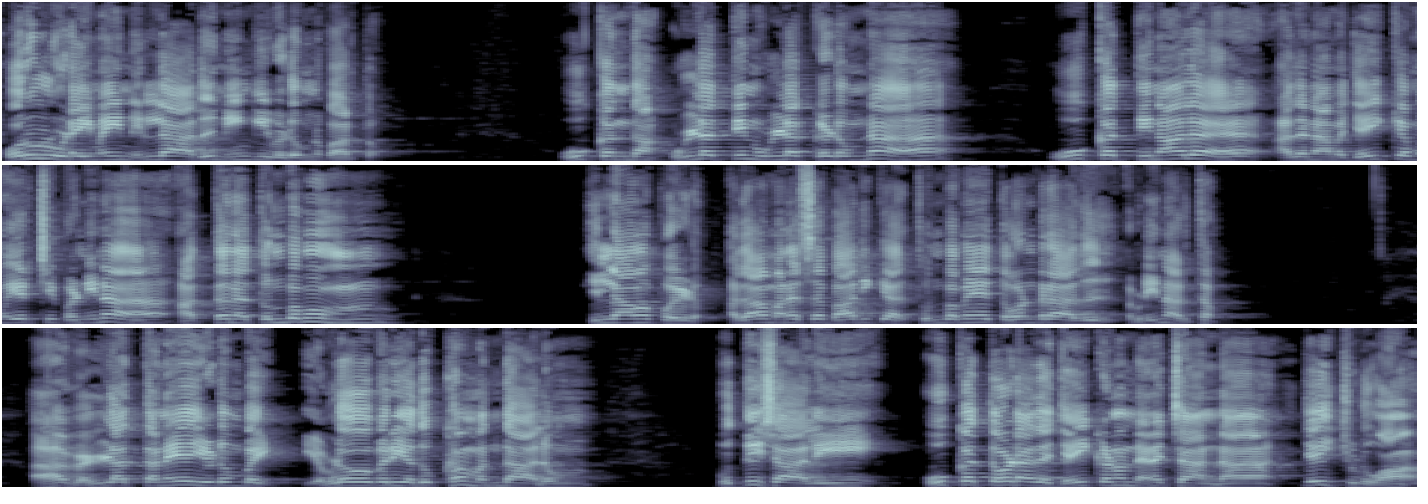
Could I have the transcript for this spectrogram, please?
பொருள் உடைமை நில்லாது நீங்கிவிடும்னு பார்த்தோம். ஊக்கம்தான். உள்ளத்தின் உள்ளக்கெடும்னா ஊக்கத்தினால அதை நாம் ஜெயிக்க முயற்சி பண்ணினா அத்தனை துன்பமும் இல்லாமல் போயிடும். அதான் மனசை பாதிக்க துன்பமே தோன்றாது அப்படின்னு அர்த்தம். ஆக வெள்ளத்தனே இடும்பை. எவ்வளோ பெரிய துக்கம் வந்தாலும் புத்திசாலி ஊக்கத்தோடு அதை ஜெயிக்கணும்னு நினச்சான்னா ஜெயிச்சுடுவான்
